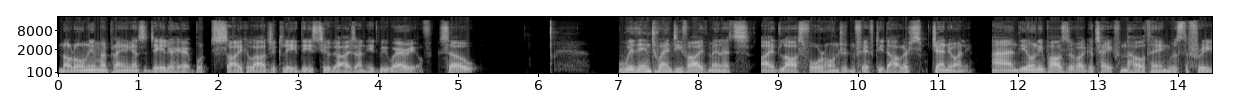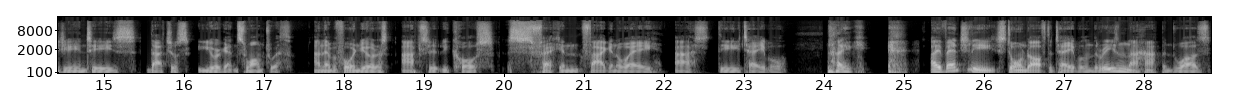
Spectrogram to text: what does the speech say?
Not only am I playing against a dealer here, but psychologically, these two guys I need to be wary of. So within 25 minutes, I'd lost $450, genuinely. And the only positive I could take from the whole thing was the free G&Ts that just you were getting swamped with. And then before I knew it, I absolutely cut, fucking fagging away at the table. Like, I eventually stormed off the table. And the reason that happened was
